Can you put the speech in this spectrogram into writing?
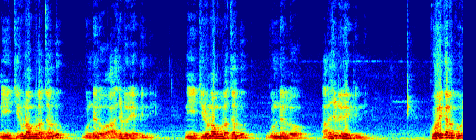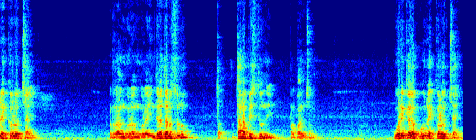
నీ చిరునవ్వుల జల్లు గుండెలో అలజడు రేపింది. నీ చిరునవ్వుల జల్లు గుండెల్లో అలజడి రేపింది. కోరికలకు రెక్కలొచ్చాయి. రంగురంగుల ఇంద్రధనుసును త- తలపిస్తుంది ప్రపంచం. కోరికలకు రెక్కలొచ్చాయి.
